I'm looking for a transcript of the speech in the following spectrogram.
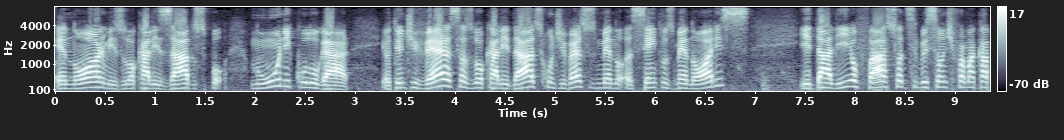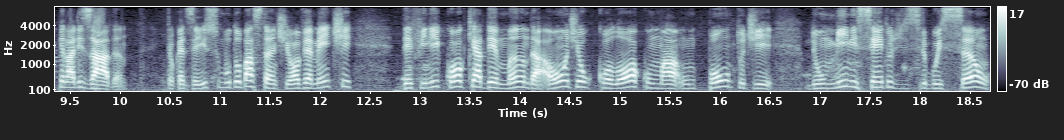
enormes localizados num único lugar. Eu tenho diversas localidades com diversos centros menores e dali eu faço a distribuição de forma capilarizada. Então, quer dizer, isso mudou bastante. E, obviamente, definir qual que é a demanda, onde eu coloco uma, um ponto de, de um mini centro de distribuição,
